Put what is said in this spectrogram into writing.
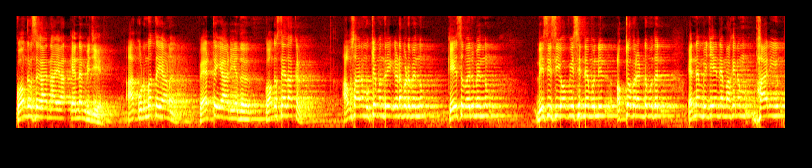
കോൺഗ്രസ്സുകാരനായ എൻ എം വിജയൻ. ആ കുടുംബത്തെയാണ് വേട്ടയാടിയത് കോൺഗ്രസ് നേതാക്കൾ. അവസാനം മുഖ്യമന്ത്രി ഇടപെടുമെന്നും കേസ് വരുമെന്നും ഡി സി സി ഓഫീസിന്റെ മുന്നിൽ ഒക്ടോബർ രണ്ട് മുതൽ എൻ എം വിജയന്റെ മകനും ഭാര്യയും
